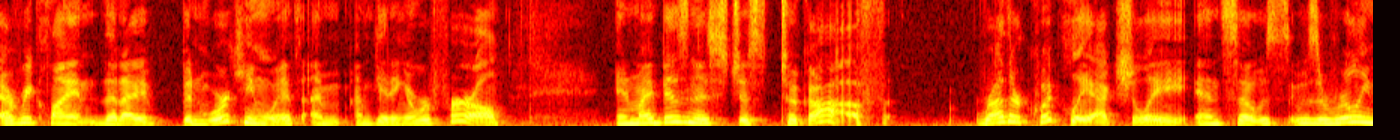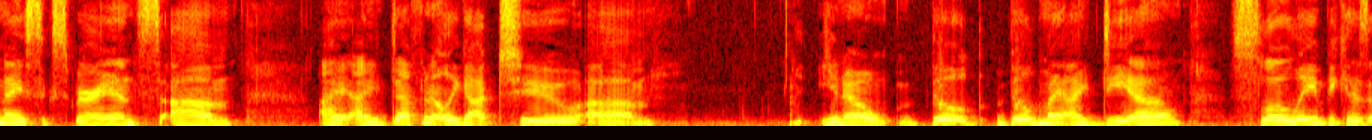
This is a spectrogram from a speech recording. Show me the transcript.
every client that I've been working with, I'm, I'm getting a referral. And my business just took off rather quickly, actually. And so it was, it was a really nice experience. Um, I, I definitely got to. Um, you know build build my idea slowly because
